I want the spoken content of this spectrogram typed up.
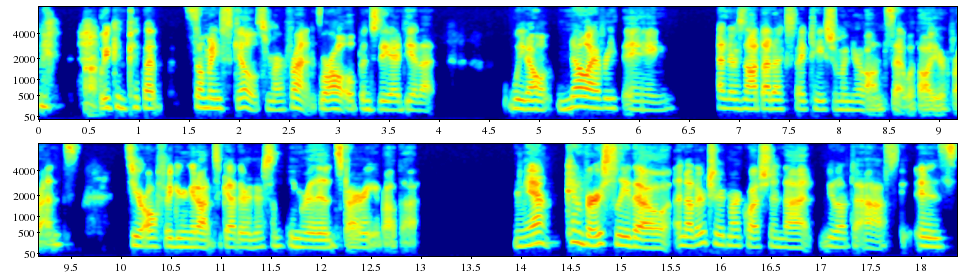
we can pick up so many skills from our friends. We're all open to the idea that we don't know everything. And there's not that expectation when you're on set with all your friends. So you're all figuring it out together. And there's something really inspiring about that. Yeah. Conversely, though, another trademark question that we love to ask is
